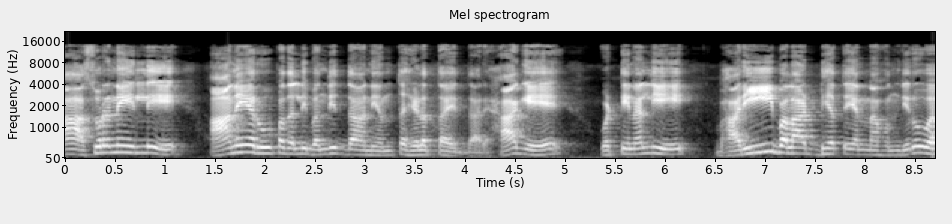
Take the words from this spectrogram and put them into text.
ಆ ಅಸುರನೇ ಇಲ್ಲಿ ಆನೆಯ ರೂಪದಲ್ಲಿ ಬಂದಿದ್ದಾನೆ ಅಂತ ಹೇಳುತ್ತಾ ಇದ್ದಾರೆ. ಹಾಗೆ ಒಟ್ಟಿನಲ್ಲಿ ಭಾರೀ ಬಲಾಢ್ಯತೆಯನ್ನು ಹೊಂದಿರುವ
